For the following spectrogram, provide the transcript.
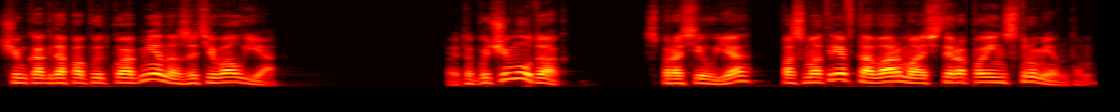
чем когда попытку обмена затевал я. «Это почему так?» — спросил я, посмотрев товар мастера по инструментам.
